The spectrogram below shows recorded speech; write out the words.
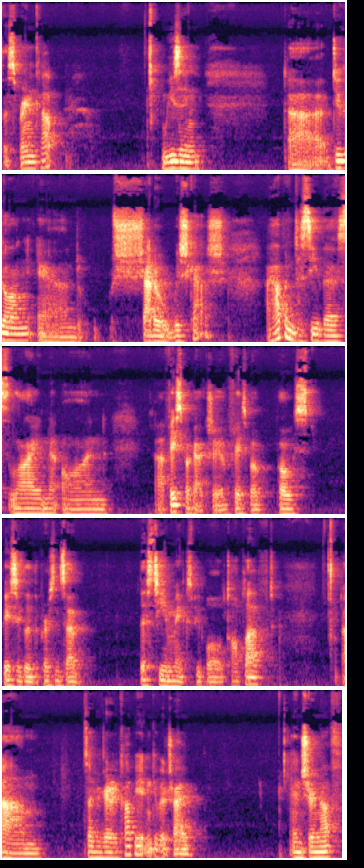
the Spring Cup, Weezing, uh, Dewgong, and Shadow Whiscash. I happened to see this line on uh, Facebook actually, a Facebook post. Basically the person said, this team makes people top left um, so I figured I'd copy it and give it a try. And sure enough,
